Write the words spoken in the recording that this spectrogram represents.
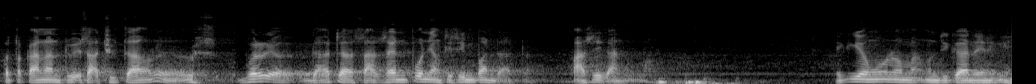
ketekanan duit sak juta terus ber ya enggak ada sasen pun yang disimpan enggak ada. Pasti kan. Iki yang ngono mak ngendikane iki.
